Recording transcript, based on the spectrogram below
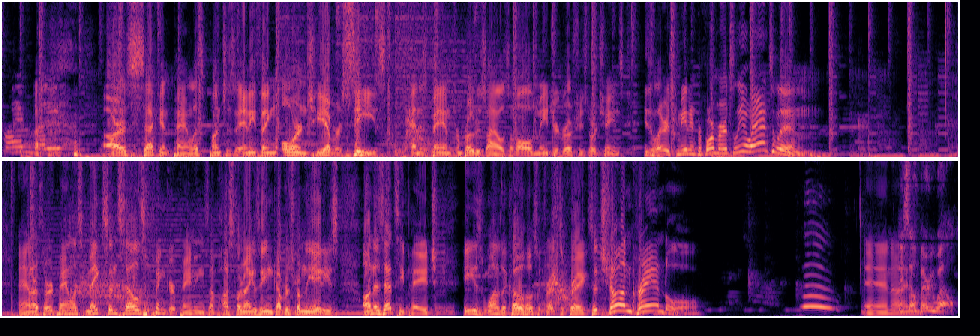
Hi, everybody. Our second panelist punches anything orange he ever sees and is banned from produce aisles of all major grocery store chains. He's a hilarious comedian performer. It's Leo Antolin. And our third panelist makes and sells finger paintings of Hustler magazine covers from the 80s. On his Etsy page, he's one of the co hosts of Dregs of Craigs. It's Sean Crandall. And They I'm, sell very well.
